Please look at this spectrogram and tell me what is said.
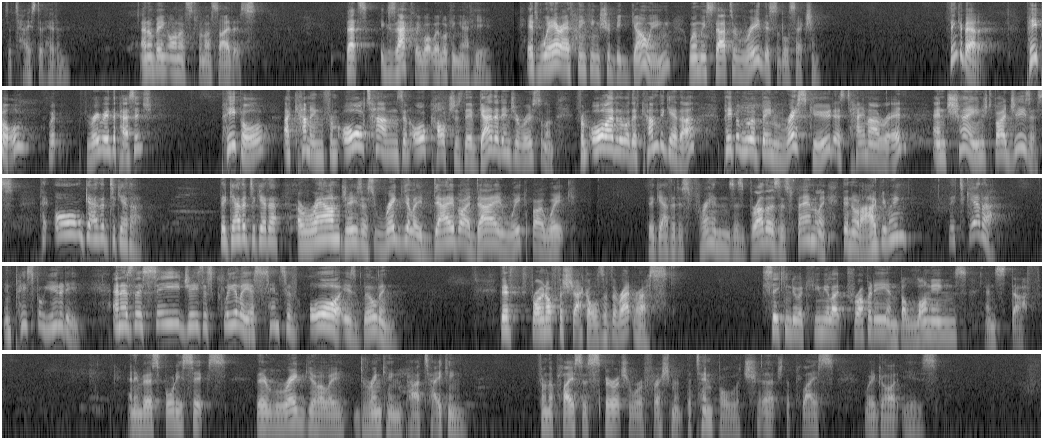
It's a taste of heaven. And I'm being honest when I say this. That's exactly what we're looking at here. It's where our thinking should be going when we start to read this little section. Think about it. People, reread the passage, people are coming from all tongues and all cultures. They've gathered in Jerusalem from all over the world. They've come together, people who have been rescued, as Tamar read, and changed by Jesus. They're all gathered together. They're gathered together around Jesus regularly, day by day, week by week. They're gathered as friends, as brothers, as family. They're not arguing, they're together in peaceful unity. And as they see Jesus clearly, a sense of awe is building. They've thrown off the shackles of the rat race, seeking to accumulate property and belongings and stuff. And in verse 46, they're regularly drinking, partaking from the place of spiritual refreshment, the temple, the church, the place where God is.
